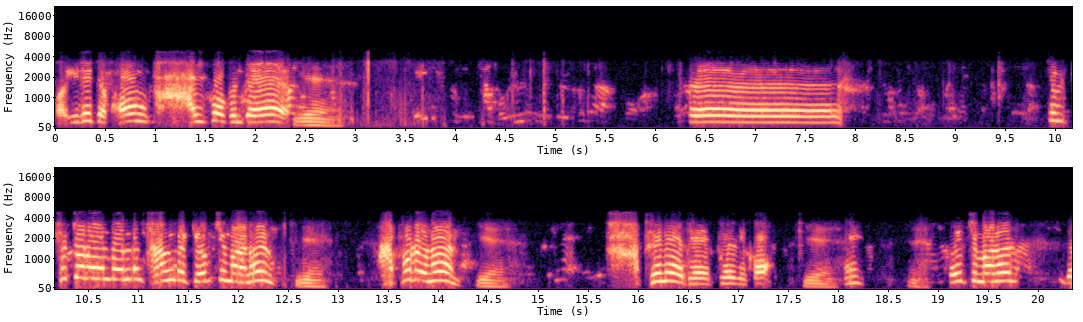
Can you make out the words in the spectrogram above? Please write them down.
뭐 이래저 공 다 있고 근데 예. 어, 지금 출전하는 데는 장밖에 없지만은 예. 앞으로는 예. 다 변해야 돼 되고 예. 예? 예. 그렇지만은 그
